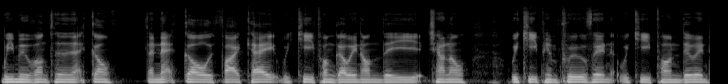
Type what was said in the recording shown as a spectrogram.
we move on to the next goal. The next goal is 5k. We keep on going on the channel. We keep improving. We keep on doing.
